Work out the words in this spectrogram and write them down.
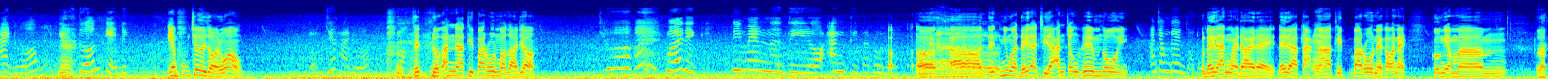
hai đứa tướng, kẻ địch, Em cũng chơi rồi đúng không? giết hai đứa Thế được ăn à, thịt baron bao giờ chưa? chưa? Mới thì Team em thì ăn thịt Baron Ờ, ờ, đấy, nhưng mà đấy là chỉ là ăn trong game thôi. Ăn trong game Còn đây là ăn ngoài đời này. Đây là tảng à, thịt baron này các bạn này. Cương em à, lật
